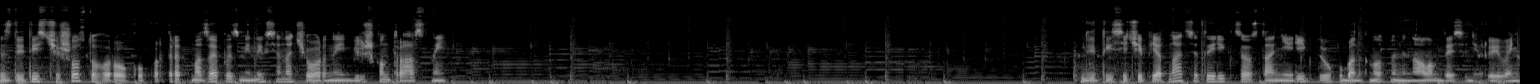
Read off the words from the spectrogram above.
З 2006 року портрет Мазепи змінився на чорний, більш контрастний. – 2015 рік це останній рік друку банкнот номіналом 10 гривень.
